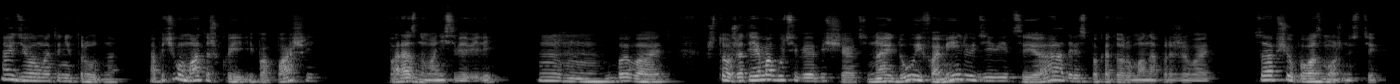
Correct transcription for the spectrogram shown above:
Найдем, это нетрудно. А почему матушкой и папашей?» По-разному они себя вели. «Угу, бывает. Что ж, это я могу тебе обещать. Найду и фамилию девицы, и адрес, по которому она проживает. Сообщу по возможности.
